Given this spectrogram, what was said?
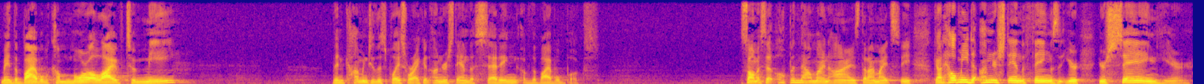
made the Bible become more alive to me than coming to this place where I could understand the setting of the Bible books. The psalmist said, Open thou mine eyes that I might see. God, help me to understand the things that you're, you're saying here.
